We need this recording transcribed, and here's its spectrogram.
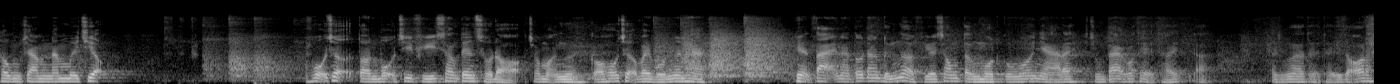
050 triệu hỗ trợ toàn bộ chi phí sang tên sổ đỏ cho mọi người có hỗ trợ vay vốn ngân hàng. Hiện tại là tôi đang đứng ở phía trong tầng 1 của ngôi nhà đây. Chúng ta có thể thấy, đó. chúng ta có thể thấy rõ đây.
